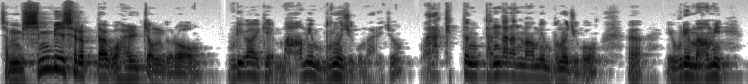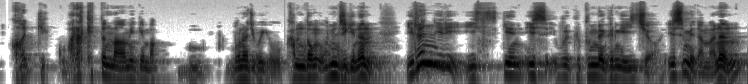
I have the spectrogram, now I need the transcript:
참 신비스럽다고 할 정도로 우리가 이렇게 마음이 무너지고 말이죠. 완악했던 단단한 마음이 무너지고 어, 우리 마음이 걷고 완악했던 마음이 이게 막 무너지고 감동 움직이는 이런 일이 있긴 있, 그 분명 그런 게 있죠. 있습니다만은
